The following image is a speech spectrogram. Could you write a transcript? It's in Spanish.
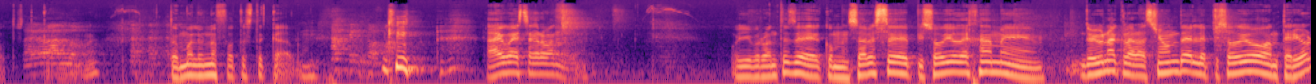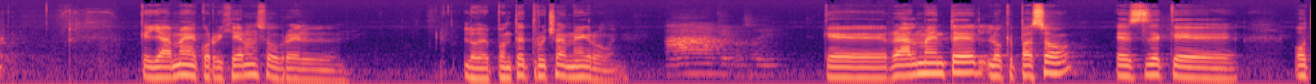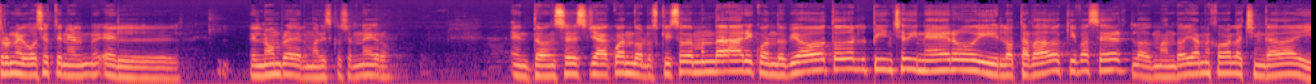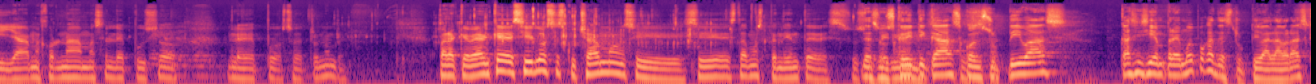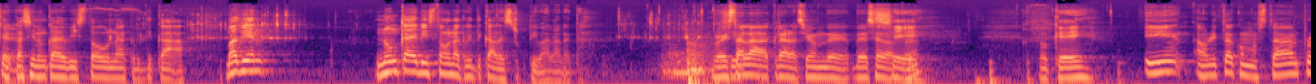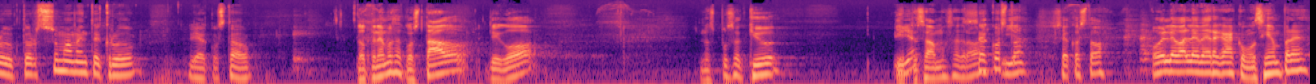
Está grabando. Tómale una foto a este cabrón. Ay, güey, está grabando, güey. Oye, bro, antes de comenzar este episodio, déjame. Doy una aclaración del episodio anterior. Que ya me corrigieron sobre el. Lo de ponte trucha negro, güey. Ah, ¿qué pasó ahí? Que realmente lo que pasó es de que otro negocio tenía el, el, el nombre del Mariscos el Negro. Entonces ya cuando los quiso demandar y cuando vio todo el pinche dinero y lo tardado que iba a ser, los mandó ya mejor a la chingada y ya mejor nada más se le puso, le puso otro nombre. Para que vean que sí los escuchamos y sí estamos pendientes de sus, de sus opiniones. críticas Sus- constructivas. Casi siempre, muy pocas destructivas. La verdad es que Sí. casi nunca he visto una crítica. Más bien, nunca he visto una crítica destructiva, la neta. Pero ahí está la aclaración de, de ese dato. ¿eh? Ok. Y ahorita como está el productor sumamente crudo y acostado, Lo tenemos acostado, llegó, nos puso Q y, empezamos a grabar. ¿Se acostó? Ya, se acostó. Hoy le vale verga, como siempre.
